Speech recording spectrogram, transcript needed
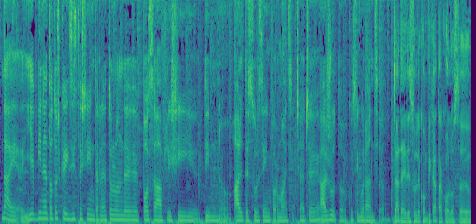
Da, e, e bine totuși că există și internetul unde poți să afli și din uh, alte surse informații, ceea ce ajută cu siguranță. Da, da, e destul de complicat acolo să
